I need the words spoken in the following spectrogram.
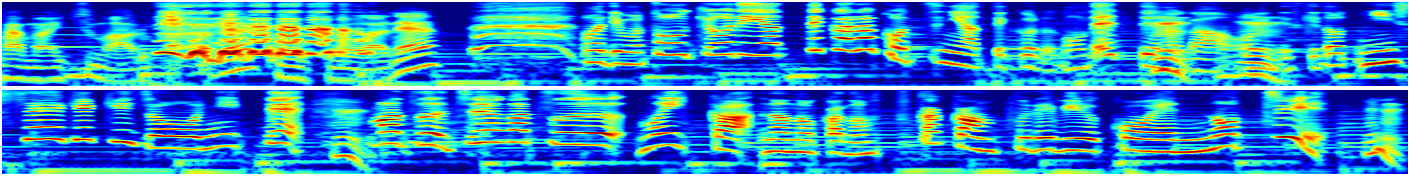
まあまあいつもあるからね東京はね。まあ、でも東京でやってからこっちにやってくるのでっていうのが多いんですけど、日生劇場にてうん。まず10月6日7日の2日間プレビュー公演のちうん。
